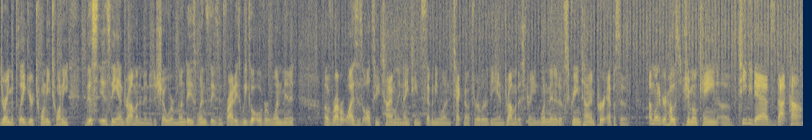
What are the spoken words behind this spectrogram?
during the plague year 2020. This is the Andromeda Minute, a show where Mondays, Wednesdays, and Fridays we go over one minute of Robert Wise's all too timely 1971 techno thriller, The Andromeda Strain. One minute of screen time per episode. I'm one of your hosts, Jim O'Kane of TVDads.com.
